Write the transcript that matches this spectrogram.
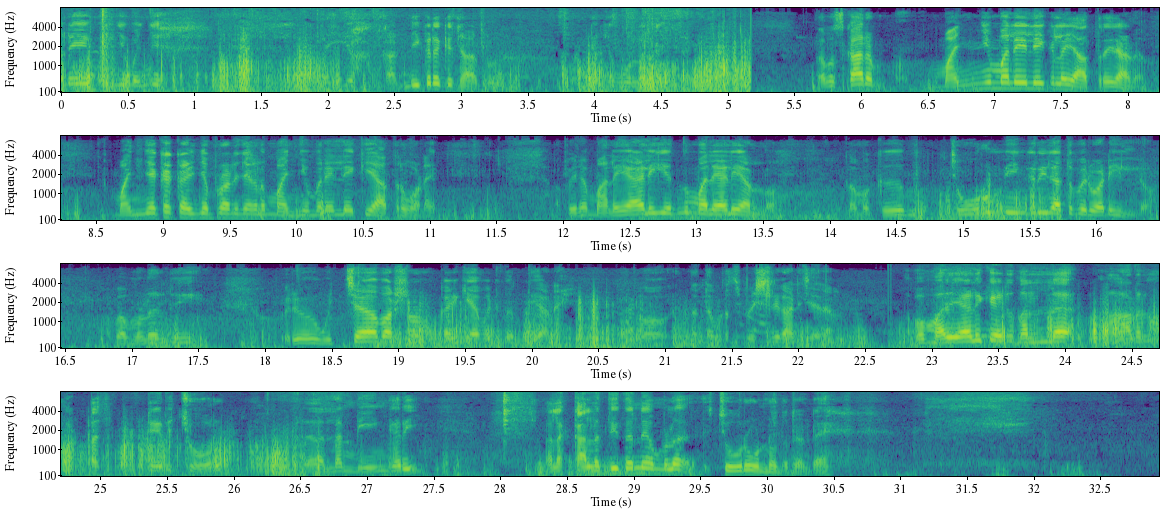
മഞ്ഞാടേ മഞ്ഞ് മഞ്ഞ്. അയ്യോ ചാടുന്നു. നമസ്കാരം. മഞ്ഞുമലയിലേക്കുള്ള യാത്രയിലാണ്. മഞ്ഞൊക്കെ കഴിഞ്ഞപ്പോഴാണ് ഞങ്ങൾ മഞ്ഞുമലയിലേക്ക് യാത്ര പോണേ. പിന്നെ മലയാളി എന്നും മലയാളിയാണല്ലോ. നമുക്ക് ചോറും മീൻകറി ഇല്ലാത്ത പരിപാടി ഇല്ലല്ലോ. അപ്പോൾ നമ്മളൊരു ഒരു ഉച്ച ഭക്ഷണം കഴിക്കാൻ വേണ്ടി നിർത്തിയാണേ. അപ്പോൾ ഇന്നത്തെ നമ്മുടെ സ്പെഷ്യൽ കാണിച്ചു തരാം. അപ്പോൾ മലയാളിക്കായിട്ട് നല്ല നാടൻ മട്ടയുടെ ചോറും പിന്നെ നല്ല മീൻകറി നല്ല കലത്തിൽ തന്നെ നമ്മൾ ചോറ് കൊണ്ടുവന്നിട്ടുണ്ടേ.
